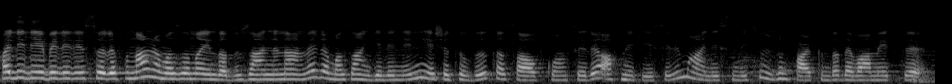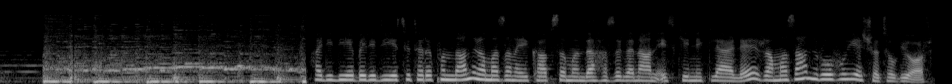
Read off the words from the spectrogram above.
Haliliye Belediyesi tarafından Ramazan ayında düzenlenen ve Ramazan geleneğinin yaşatıldığı tasavvuf konseri Ahmet Yesevi Mahallesi'ndeki Üzüm Parkı'nda devam etti. Haliliye Belediyesi tarafından Ramazan ayı kapsamında hazırlanan etkinliklerle Ramazan ruhu yaşatılıyor.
